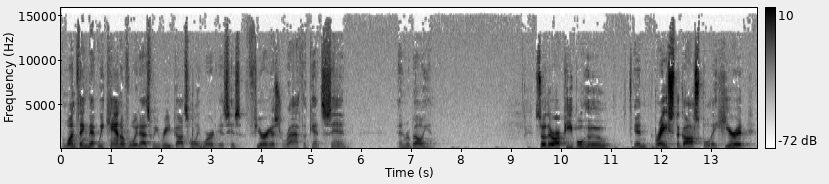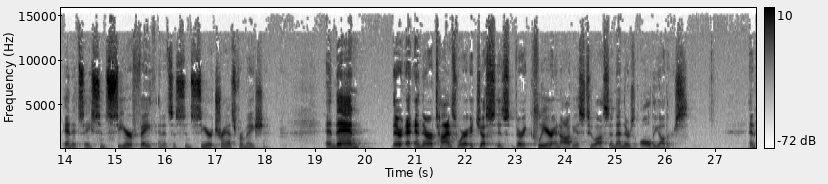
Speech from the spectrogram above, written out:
One thing that we can avoid as we read God's holy word is his furious wrath against sin and rebellion. So there are people who embrace the gospel, they hear it, and it's a sincere faith and it's a sincere transformation. And then there and there are times where it just is very clear and obvious to us, and then there's all the others. And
